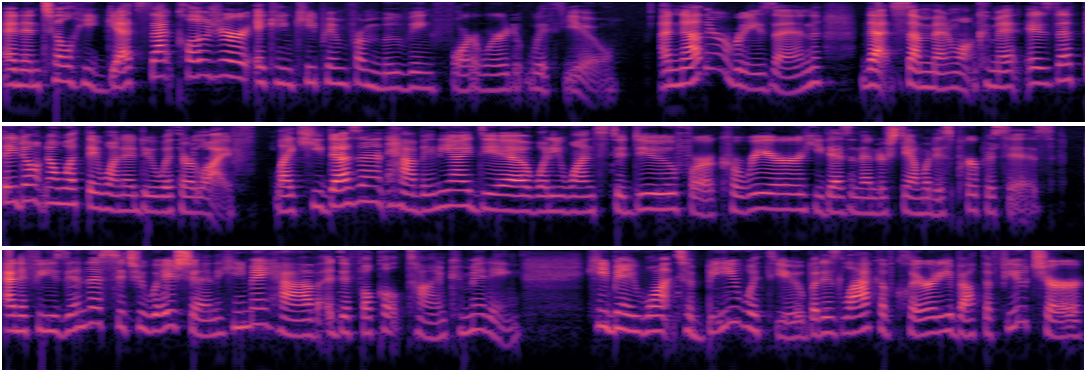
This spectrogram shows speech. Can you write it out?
And until he gets that closure, it can keep him from moving forward with you. Another reason that some men won't commit is that they don't know what they want to do with their life. Like he doesn't have any idea what he wants to do for a career. He doesn't understand what his purpose is. And if he's in this situation, he may have a difficult time committing. He may want to be with you, but his lack of clarity about the future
